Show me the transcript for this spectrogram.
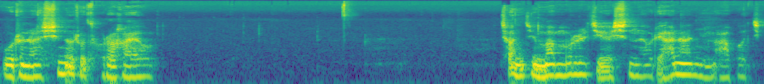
우리는 신으로 돌아가요. 전지 만물을 지으신 우리 하나님 아버지.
